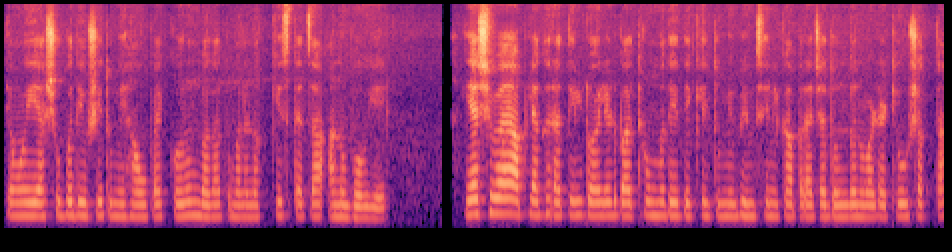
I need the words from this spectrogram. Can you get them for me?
त्यामुळे या शुभ दिवशी तुम्ही हा उपाय करून बघा तुम्हाला नक्कीच त्याचा अनुभव येईल. याशिवाय आपल्या घरातील टॉयलेट बाथरूममध्ये देखील तुम्ही भीमसेनी कापराच्या दोन दोन वड्या ठेवू शकता.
